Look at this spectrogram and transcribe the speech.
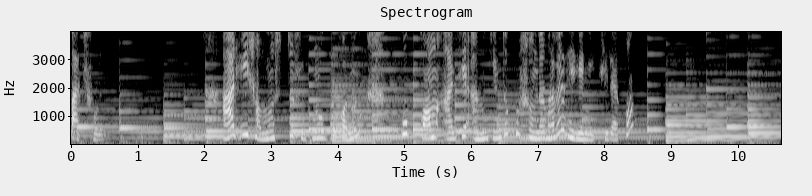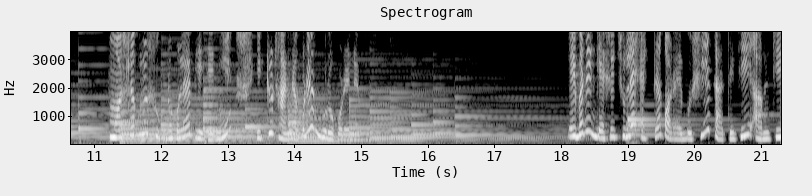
পাঁচফোড়ন আর এই সমস্ত শুকনো উপকরণ খুব কম আঁচে আমি কিন্তু খুব সুন্দরভাবে ভেজে নিচ্ছি, দেখো। মশলাগুলো শুকনো খোলায় ভেজে নিয়ে একটু ঠান্ডা করে গুঁড়ো করে নেব। এবারে গ্যাসের চুলায় একটা কড়াই বসিয়ে তাতে যে আমটি,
